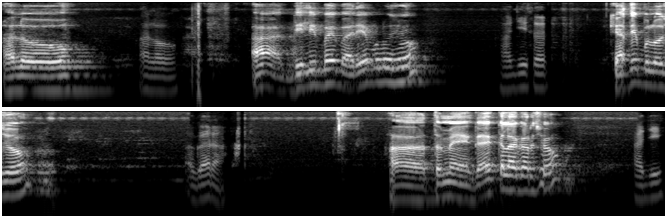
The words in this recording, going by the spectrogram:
હલો. હલો. હા દિલીપભાઈ બારિયા બોલો છો? હાજી સર. ક્યાંથી બોલો છો? અગારા. હા તમે ગાયક કલાકાર છો? હાજી.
